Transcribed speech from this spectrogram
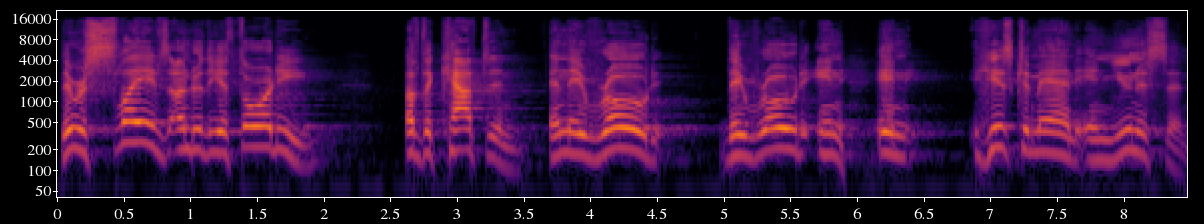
They were slaves under the authority of the captain, and they rowed, they rowed in, in his command in unison.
